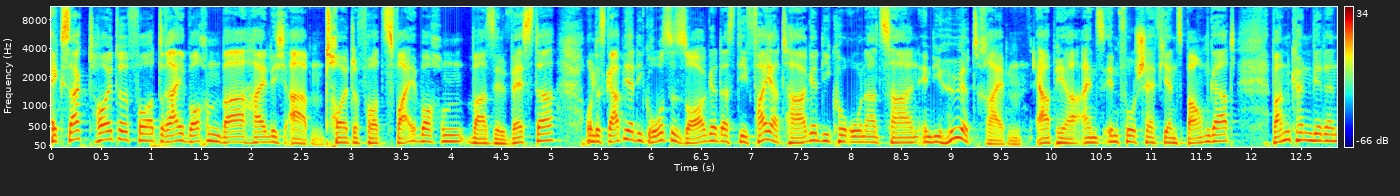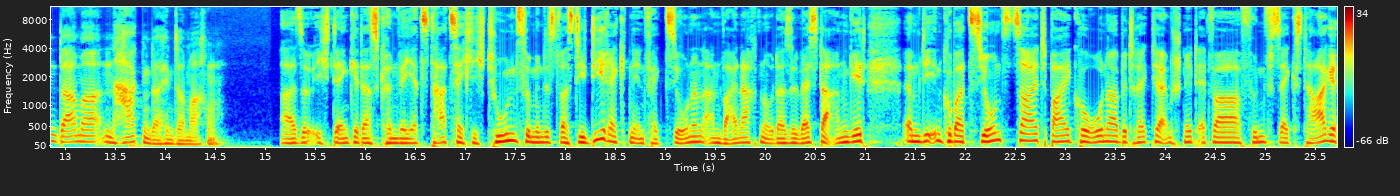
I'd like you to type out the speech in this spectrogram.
Exakt heute vor drei Wochen war Heiligabend. Heute vor zwei Wochen war Silvester. Und es gab ja die große Sorge, dass die Feiertage die Corona-Zahlen in die Höhe treiben. RPA1-Infochef Jens Baumgart. Wann können wir denn da mal einen Haken dahinter machen? Also ich denke, das können wir jetzt tatsächlich tun, zumindest was die direkten Infektionen an Weihnachten oder Silvester angeht. Ähm, die Inkubationszeit bei Corona beträgt ja im Schnitt etwa fünf, sechs Tage.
